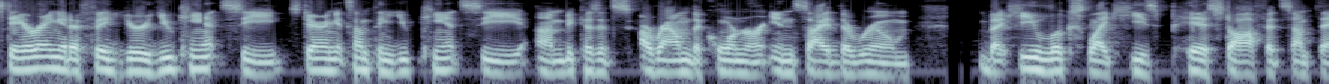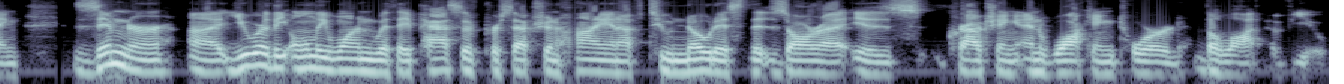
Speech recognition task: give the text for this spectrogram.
staring at a figure you can't see, staring at something you can't see um, because it's around the corner inside the room. But he looks like he's pissed off at something. Ximner, uh, you are the only one with a passive perception high enough to notice that Zhara is crouching and walking toward the lot of you.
